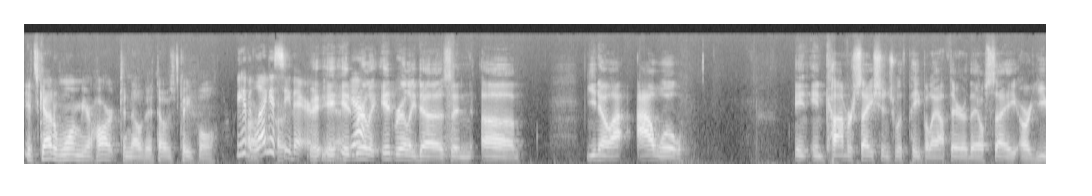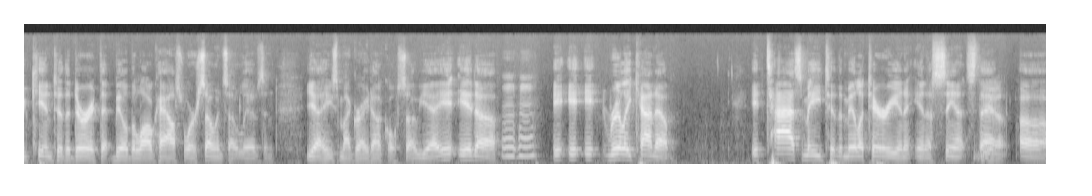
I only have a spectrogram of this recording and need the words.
it's got to warm your heart to know that those people. We have a are- legacy there. It, it, it Yeah. really, it really does, and um, you know, I, I will. In, in conversations with people out there, they'll say, "Are you kin to the Durrett that built the log house where so and so lives?" And yeah, he's my great uncle. So yeah, it it uh, it, it, it really kind of it ties me to the military in a, in a sense that uh,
